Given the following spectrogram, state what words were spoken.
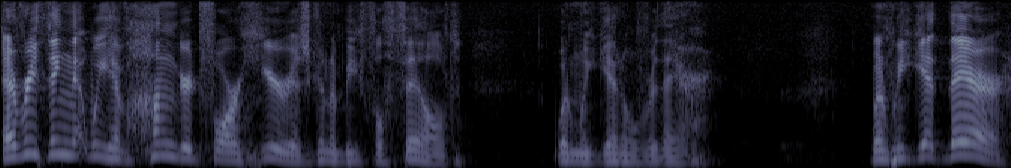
Everything that we have hungered for here is going to be fulfilled when we get over there. When we get there,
